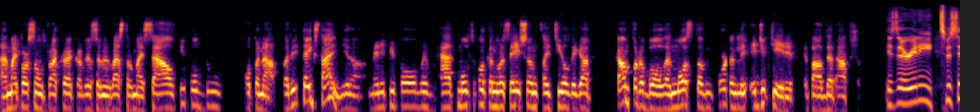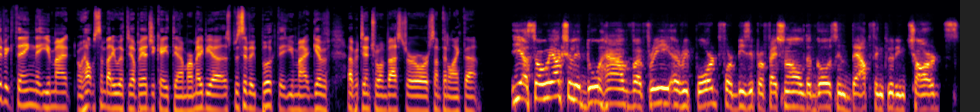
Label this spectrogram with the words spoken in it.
uh, my personal track record as an investor myself, people do open up, but it takes time. You know, many people we've had multiple conversations until they got comfortable and most importantly educated about that option. Is there any specific thing that you might help somebody with to help educate them, or maybe a specific book that you might give a potential investor or something like that? Yeah, so we actually do have a free a report for busy professional that goes in depth, including charts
